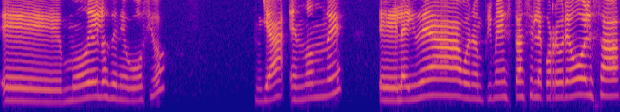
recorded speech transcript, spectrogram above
eh, modelos de negocio, ¿ya? En donde eh, la idea, bueno, en primera instancia es la corredora de bolsa,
